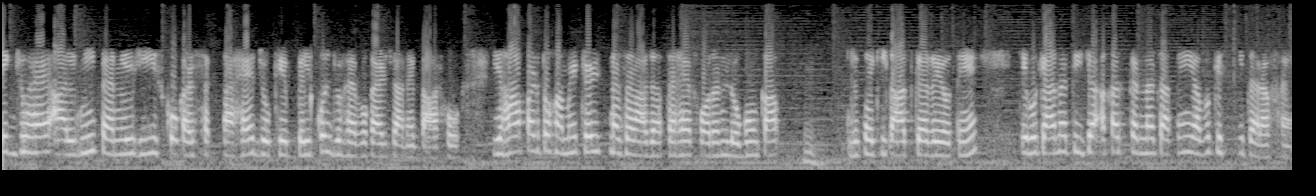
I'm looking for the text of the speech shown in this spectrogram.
एक जो है आलमी पैनल ही इसको कर सकता है, जो कि बिल्कुल जो है वो गैर जानबदार हो। यहाँ पर तो हमें टिल्ट नज़र आ जाता है फ़ौरन लोगों का। जो तहकीकात कर रहे होते हैं कि वो क्या नतीजा अखज करना चाहते हैं या वो किसकी तरफ़ है?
